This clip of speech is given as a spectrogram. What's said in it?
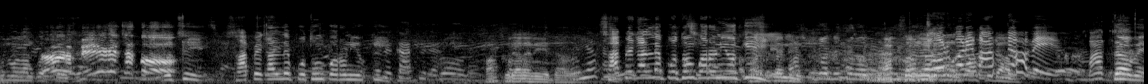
উদ্বোধন করতে এসে। বলছি সাপে কাটলে প্রথম করণীয় কি? সাপে কাটলে প্রথম করণীয় কি? জোর করে বাঁধতে বাঁধতে হবে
